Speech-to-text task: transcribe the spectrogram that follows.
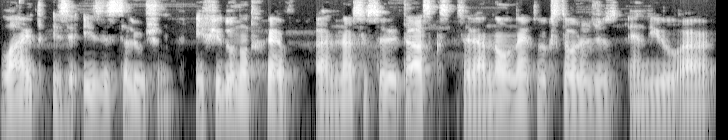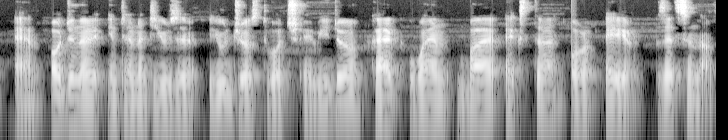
Lite is the easiest solution. If you do not have unnecessary tasks, there are no network storages and you are an ordinary internet user, you just watch a video, hack when buy extra or air. That's enough.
